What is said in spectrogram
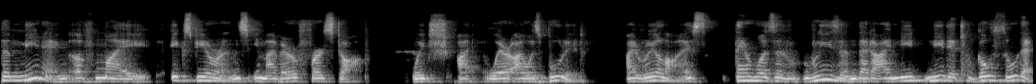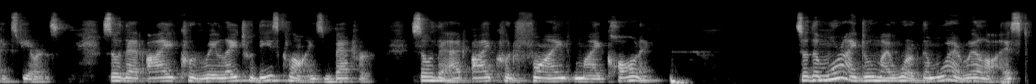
the meaning of my experience in my very first job, which I where I was bullied. I realized there was a reason that I need, needed to go through that experience so that I could relate to these clients better, so that I could find my calling. So the more I do my work, the more I realized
